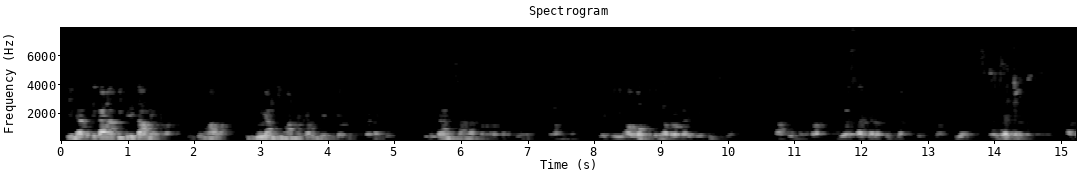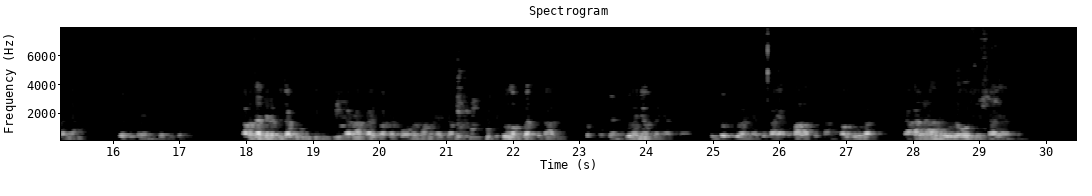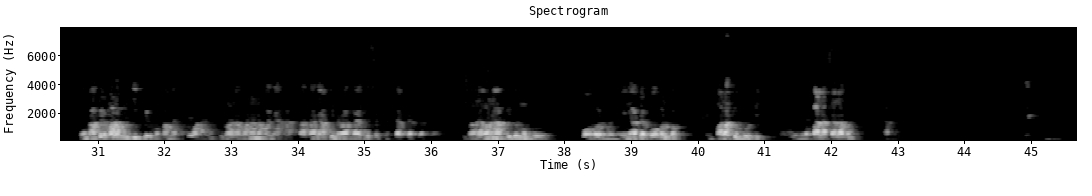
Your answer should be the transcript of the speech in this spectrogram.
Sehingga ketika Nabi cerita itu malah dulu yang iman saja menjadi tidak iman. Karena itu cerita yang sangat kontroversial. Jadi Allah bikin kontroversi itu dua. Satu Mi'raj, dua sajarat zakum, dua sajarat Akhirnya jadi keren, jadi keren. Kalau sajarat zakum di neraka itu ada pohon namanya zakum. Itu lebat sekali. Dan dan buahnya banyak sekali. Bentuk buahnya itu kayak kepala setan. Tolbuha karena ulu saya. Yang kafir malah mencibir Muhammad itu aneh. Di mana-mana namanya katanya api neraka itu sebesar-besarnya. Di mana-mana api itu membunuh pohon. Ini ada pohon kok malah tumbuh di kepanasan apa?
